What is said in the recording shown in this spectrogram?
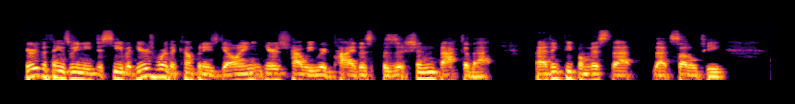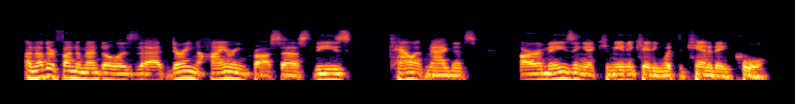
here are the things we need to see, but here's where the company's going, and here's how we would tie this position back to that. And I think people miss that that subtlety. Another fundamental is that during the hiring process, these talent magnets are amazing at communicating with the candidate pool.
